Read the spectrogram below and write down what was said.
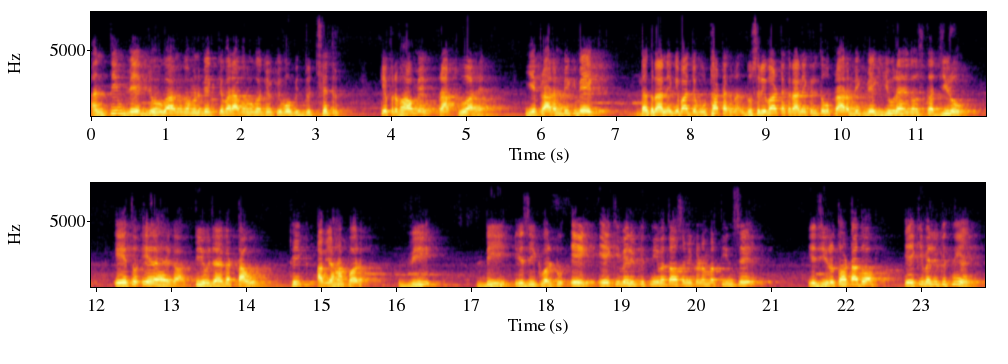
अंतिम वेग जो होगा, अनुगमन वेग के बराबर होगा, क्योंकि वो विद्युत क्षेत्र के प्रभाव में प्राप्त हुआ है। ये प्रारंभिक वेग, टकराने के बाद जब उठा टकरा, दूसरी बार टकराने के लिए तो वो प्रारंभिक वेग यू रहेगा, उसका ज़ीरो ए तो ए रहेगा टी हो जाएगा टाउ ठीक, अब यहाँ पर V D is equal to A A की वैल्यू कितनी बताओ समीकरण नंबर तीन से? ये ज़ीरो तो हटा दो अब। ए की वैल्यू कितनी है?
